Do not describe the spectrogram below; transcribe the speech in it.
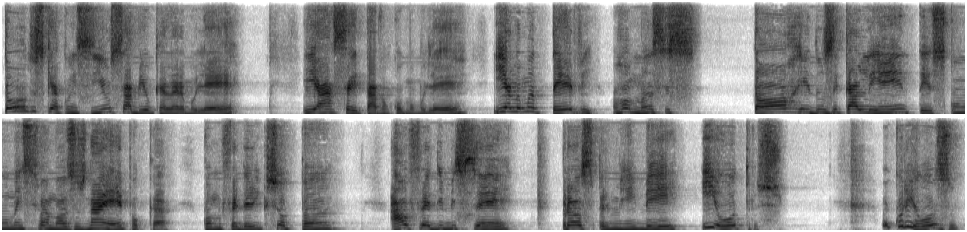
Todos que a conheciam sabiam que ela era mulher e a aceitavam como mulher, e ela manteve romances tórridos e calientes com homens famosos na época, como Frederic Chopin, Alfred Musset, Prosper Mérimée e outros. O curioso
